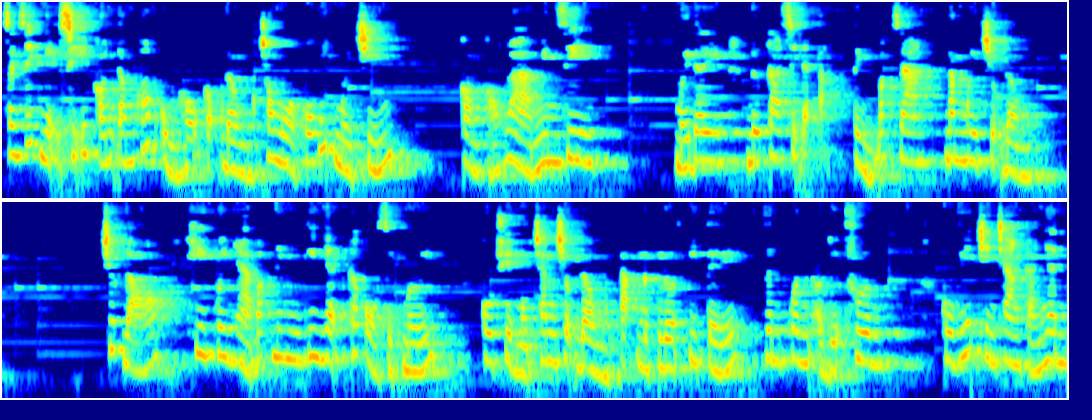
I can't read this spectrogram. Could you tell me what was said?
Danh sách nghệ sĩ có những đóng góp ủng hộ cộng đồng trong mùa Covid-19 còn có Hòa Minzy. Mới đây, nữ ca sĩ đã tặng tỉnh Bắc Giang 50 triệu đồng. Trước đó, khi quê nhà Bắc Ninh ghi nhận các ổ dịch mới, cô chuyển 100 triệu đồng tặng lực lượng y tế, dân quân ở địa phương. Cô viết trên trang cá nhân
